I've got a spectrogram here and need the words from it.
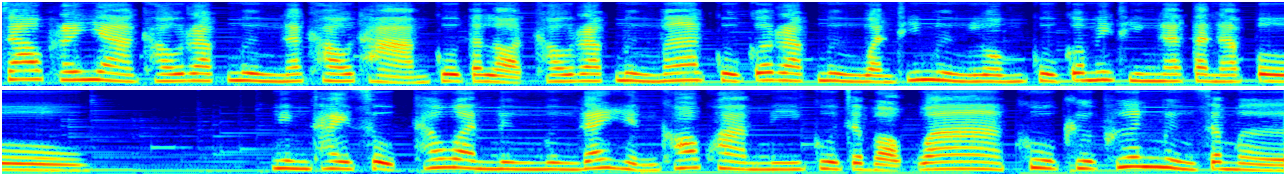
เจ้าพระยาเขารักมึงนะเขาถามกูตลอดเขารักมึงมากกูก็รักมึงวันที่มึงล้มกูก็ไม่ทิ้งนะตานะโปยิมไทยสุขถ้าวันหนึ่งมึงได้เห็นข้อความนี้กูจะบอกว่ากูคือเพื่อนมึงเสมอ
